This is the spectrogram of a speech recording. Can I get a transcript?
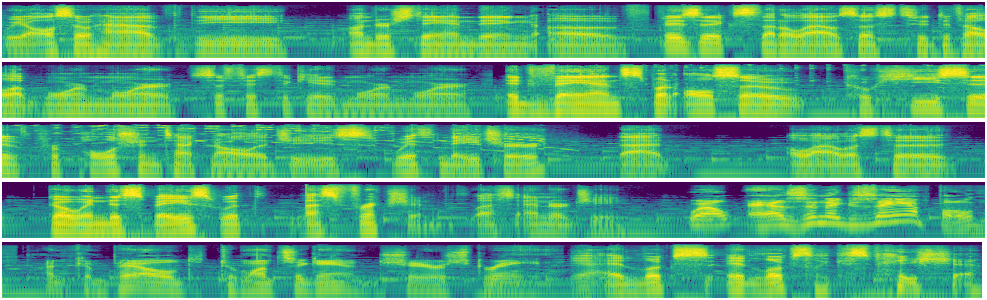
We also have the understanding of physics that allows us to develop more and more sophisticated, more and more advanced, but also cohesive propulsion technologies with nature that allow us to go into space with less friction, less energy. Well, as an example, I'm compelled to once again share screen. Yeah, it looks it looks like a spaceship.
